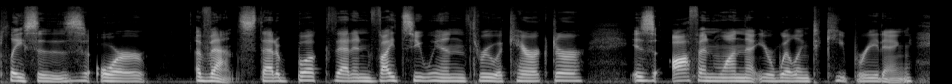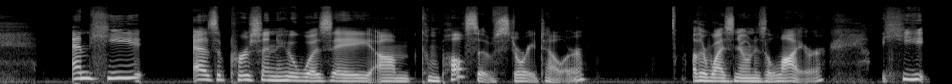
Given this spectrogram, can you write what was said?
places or events. That a book that invites you in through a character is often one that you're willing to keep reading. And he, as a person who was a um, compulsive storyteller, otherwise known as a liar, he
